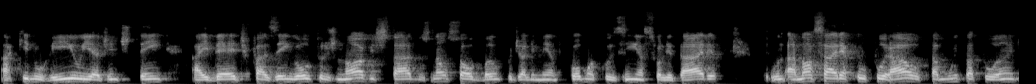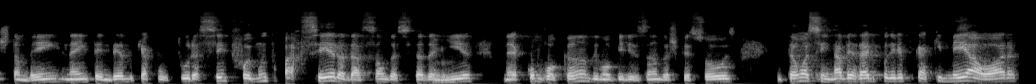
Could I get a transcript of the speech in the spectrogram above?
aqui no Rio e a gente tem a ideia de fazer em outros nove estados, não só o banco de alimentos, como a cozinha solidária. A nossa área cultural está muito atuante também, né, entendendo que a cultura sempre foi muito parceira da ação da cidadania, né, convocando e mobilizando as pessoas. Então, assim, na verdade, poderia ficar aqui meia hora,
